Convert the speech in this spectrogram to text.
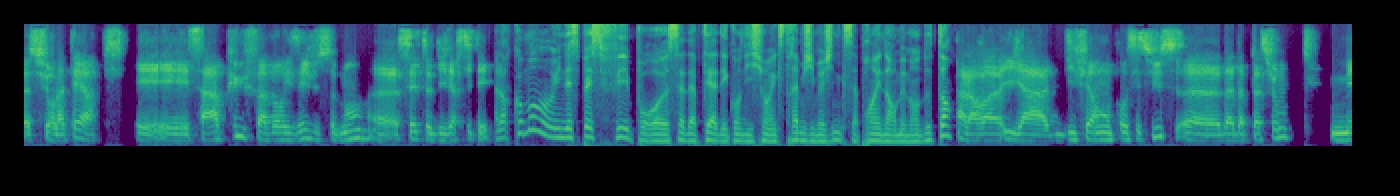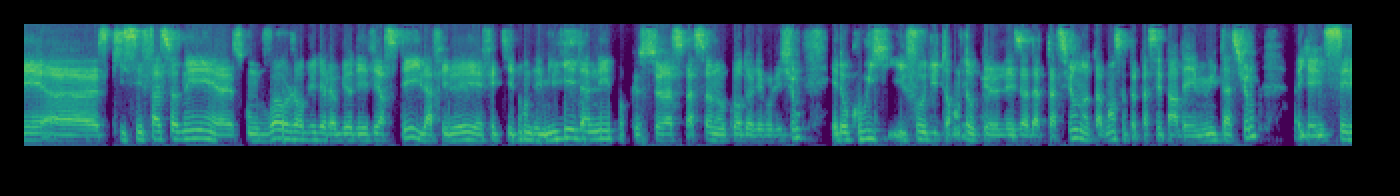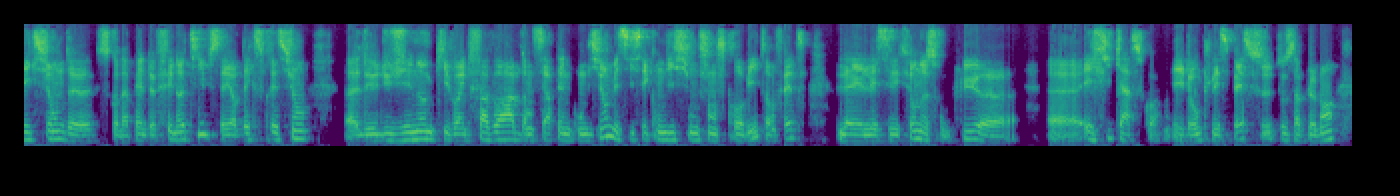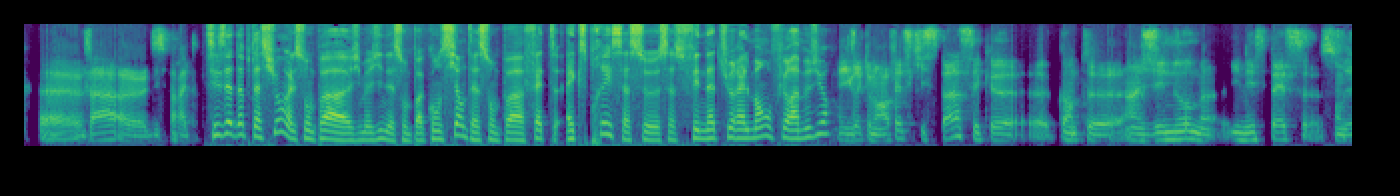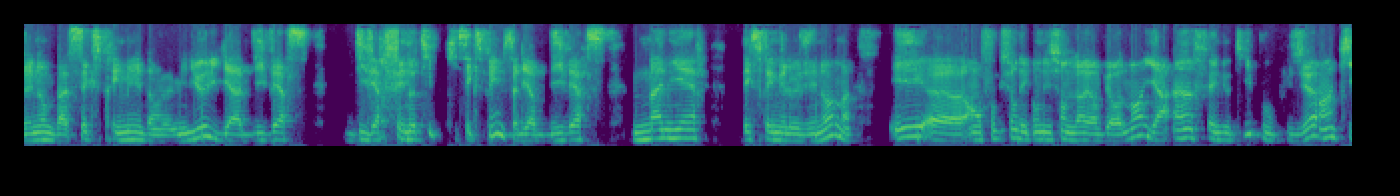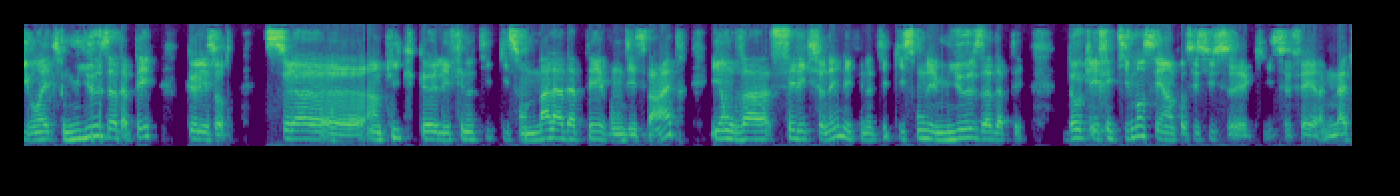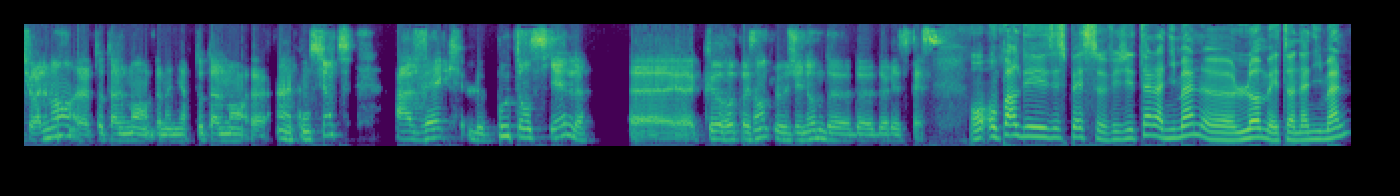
sur la Terre. Et, ça a pu favoriser justement euh, cette diversité. Alors comment une espèce fait pour euh, s'adapter à des conditions extrêmes? J'imagine que ça prend énormément de temps. Alors il y a différents processus d'adaptation, mais ce qui s'est façonné, ce qu'on voit aujourd'hui de la biodiversité, il a fallu effectivement des milliers d'années pour que cela se façonne au cours de l'évolution. Et donc oui, il faut du temps. Donc les adaptations, notamment, ça peut passer par des mutations. Il y a une sélection de ce qu'on appelle de phénotypes, c'est-à-dire d'expression euh, du, génome qui vont être favorables dans certaines conditions, mais si ces conditions changent trop vite, en fait, les, sélections ne seront plus euh, euh, efficaces, quoi. Et donc l'espèce, tout simplement, va disparaître. Ces adaptations, elles sont pas, j'imagine, elles sont pas conscientes, elles sont pas faites exprès. Ça se, ça se fait naturellement au fur et à mesure? Exactement. En fait, ce qui se passe, c'est que quand un génome, une espèce, son génome va s'exprimer dans le milieu, il y a diverses divers phénotypes qui s'expriment, c'est-à-dire diverses manières d'exprimer le génome. Et euh, en fonction des conditions de l'environnement, il y a un phénotype ou plusieurs hein, qui vont être mieux adaptés que les autres. Cela euh, implique que les phénotypes qui sont mal adaptés vont disparaître et on va sélectionner les phénotypes qui sont les mieux adaptés. Donc effectivement, c'est un processus euh, qui se fait naturellement, totalement, de manière totalement inconsciente, avec le potentiel euh, que représente le génome de, l'espèce. On, parle des espèces végétales, animales. Euh, l'homme est un animal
